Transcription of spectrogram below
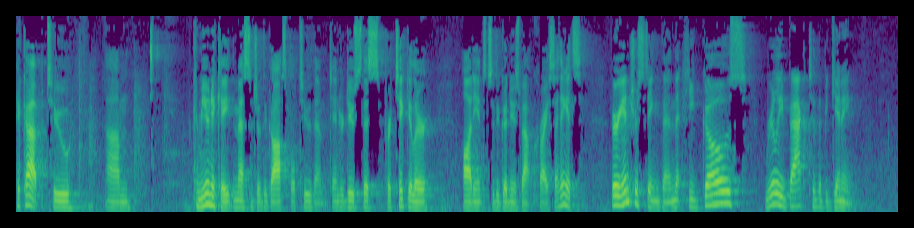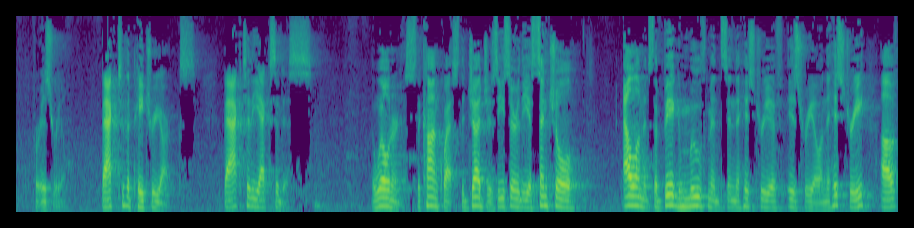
pick up to um, communicate the message of the gospel to them, to introduce this particular audience to the good news about Christ? I think it's very interesting then that he goes really back to the beginning for Israel, back to the patriarchs, back to the Exodus the wilderness, the conquest, the judges. These are the essential elements, the big movements in the history of Israel and the history of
